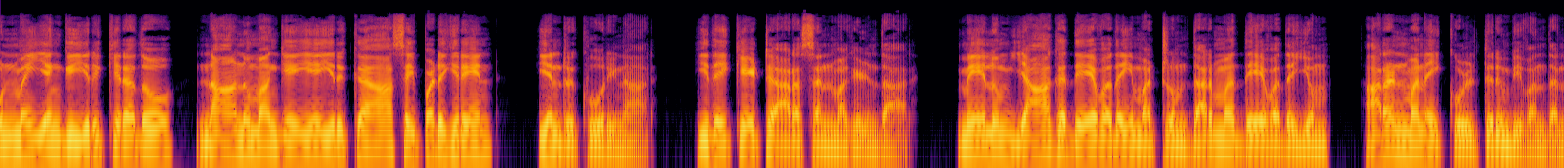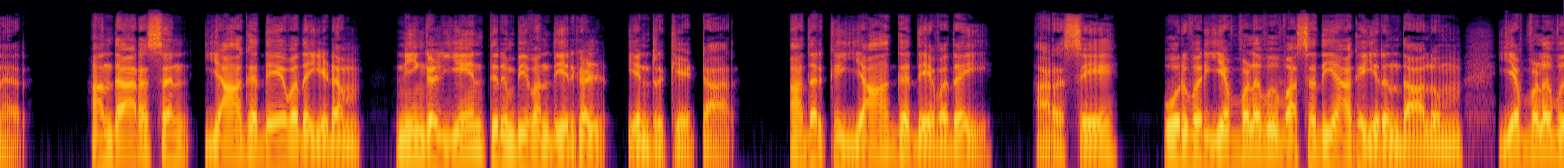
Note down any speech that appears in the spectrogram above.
உண்மை எங்கு இருக்கிறதோ நானும் அங்கேயே இருக்க ஆசைப்படுகிறேன் என்று கூறினார். இதை கேட்டு அரசன் மகிழ்ந்தார். மேலும் யாக தேவதை மற்றும் தர்ம தேவதையும் அரண்மனைக்குள் திரும்பி வந்தனர். அந்த அரசன் யாக தேவதையிடம் நீங்கள் ஏன் திரும்பி வந்தீர்கள்? என்று கேட்டார். அதற்கு யாக தேவதை அரசே ஒருவர் எவ்வளவு வசதியாக இருந்தாலும் எவ்வளவு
